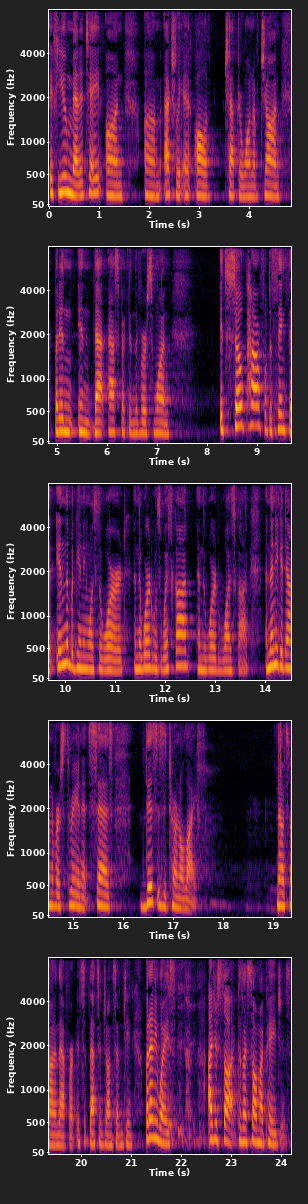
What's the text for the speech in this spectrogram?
if you meditate on um, actually all of chapter one of John, but in, in that aspect in the verse one, it's so powerful to think that in the beginning was the Word, and the Word was with God, and the Word was God. And then you get down to verse 3, and it says, This is eternal life. No, it's not in that verse. It's, that's in John 17. But anyways, I just thought because I saw my pages.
